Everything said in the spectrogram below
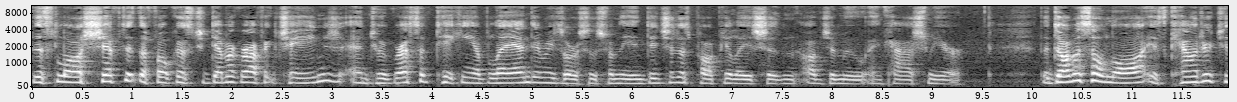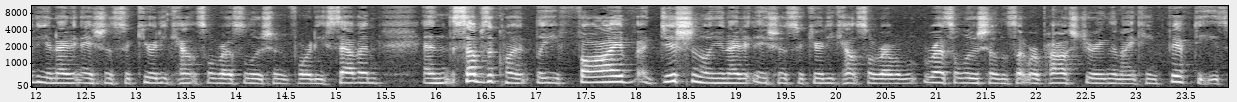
This law shifted the focus to demographic change and to aggressive taking of land and resources from the indigenous population of Jammu and Kashmir. The domicile law is counter to the United Nations Security Council Resolution 47 and subsequently five additional United Nations Security Council re resolutions that were passed during the 1950s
